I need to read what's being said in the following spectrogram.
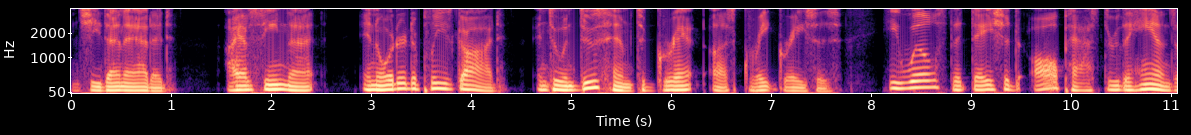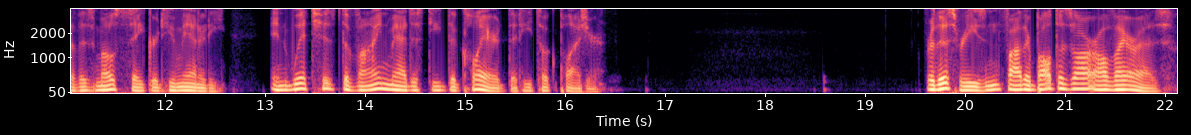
And she then added, I have seen that, in order to please God and to induce him to grant us great graces, he wills that they should all pass through the hands of his most sacred humanity, in which his divine majesty declared that he took pleasure. For this reason, Father Baltazar Alvarez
